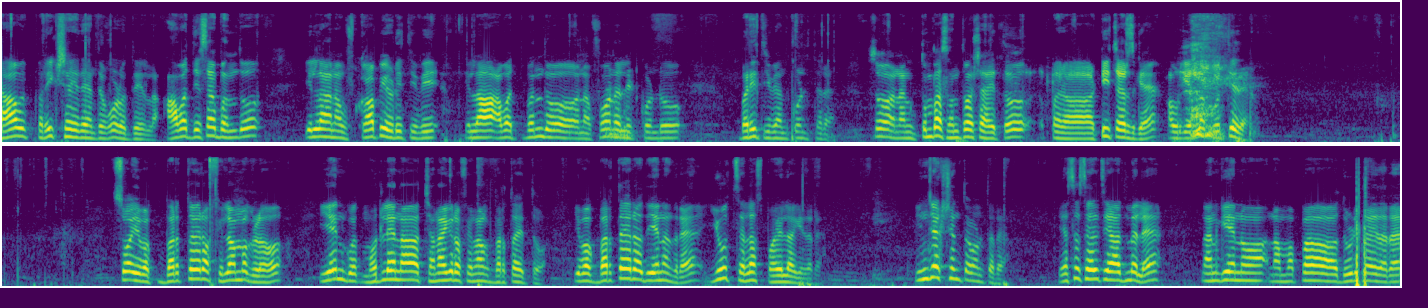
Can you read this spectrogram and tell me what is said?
ಯಾವ ಪರೀಕ್ಷೆ ಇದೆ ಅಂತ ಕೂಡ ಗೊತ್ತಿರಲ್ಲ ಆವತ್ತು ದಿವಸ ಬಂದು, ಇಲ್ಲ ನಾವು ಕಾಪಿ ಹೊಡಿತೀವಿ, ಇಲ್ಲ ಅವತ್ತು ಬಂದು ನಾವು ಫೋನಲ್ಲಿ ಇಟ್ಕೊಂಡು ಬರಿತೀವಿ ಅಂದ್ಕೊಳ್ತಾರೆ ಸೊ ನನಗೆ ತುಂಬ ಸಂತೋಷ ಆಯಿತು ಟೀಚರ್ಸ್ಗೆ ಅವ್ರಿಗೆಲ್ಲ ಗೊತ್ತಿದೆ. ಸೊ ಇವಾಗ ಬರ್ತಾ ಇರೋ ಫಿಲಮ್ಗಳು ಏನು ಗೊತ್ತು ಮೊದಲೇನ ಚೆನ್ನಾಗಿರೋ ಫಿಲಮ್ ಬರ್ತಾ ಇತ್ತು. ಇವಾಗ ಬರ್ತಾ ಇರೋದು ಏನಂದರೆ ಯೂತ್ಸ್ ಎಲ್ಲ ಸ್ಪಾಯ್ಲ್ ಆಗಿದ್ದಾರೆ. ಇಂಜೆಕ್ಷನ್ ತೊಗೊಳ್ತಾರೆ ಎಸ್ ಎಸ್ ಎಲ್ ಸಿ ಆದಮೇಲೆ ನನಗೇನು, ನಮ್ಮಪ್ಪ ದುಡಿತಾ ಇದ್ದಾರೆ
